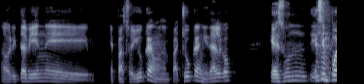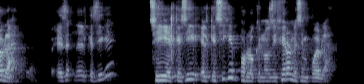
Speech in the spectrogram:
Ahorita viene en Pasoyuca, en Pachuca, en Hidalgo, que es un. Es en Puebla. ¿Es el que sigue? Sí, el que, sí, el que sigue, por lo que nos dijeron, es en Puebla.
